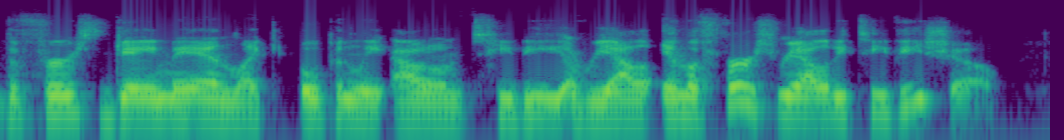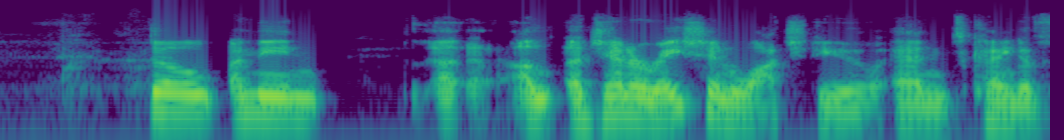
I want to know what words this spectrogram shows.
the first gay man, like openly out on TV, a reality, and the first reality TV show. So, I mean, a, a, a generation watched you and kind of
